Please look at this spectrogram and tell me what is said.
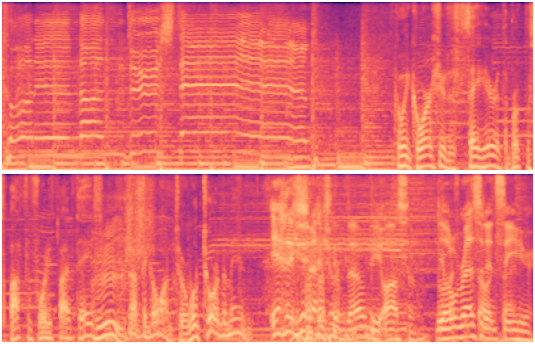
Couldn't understand. Can we coerce you to stay here at the Brooklyn spot for 45 days? Hmm. You don't have to go on tour. We'll tour them in. Yeah, exactly. that would be awesome. A Little must so residency here.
